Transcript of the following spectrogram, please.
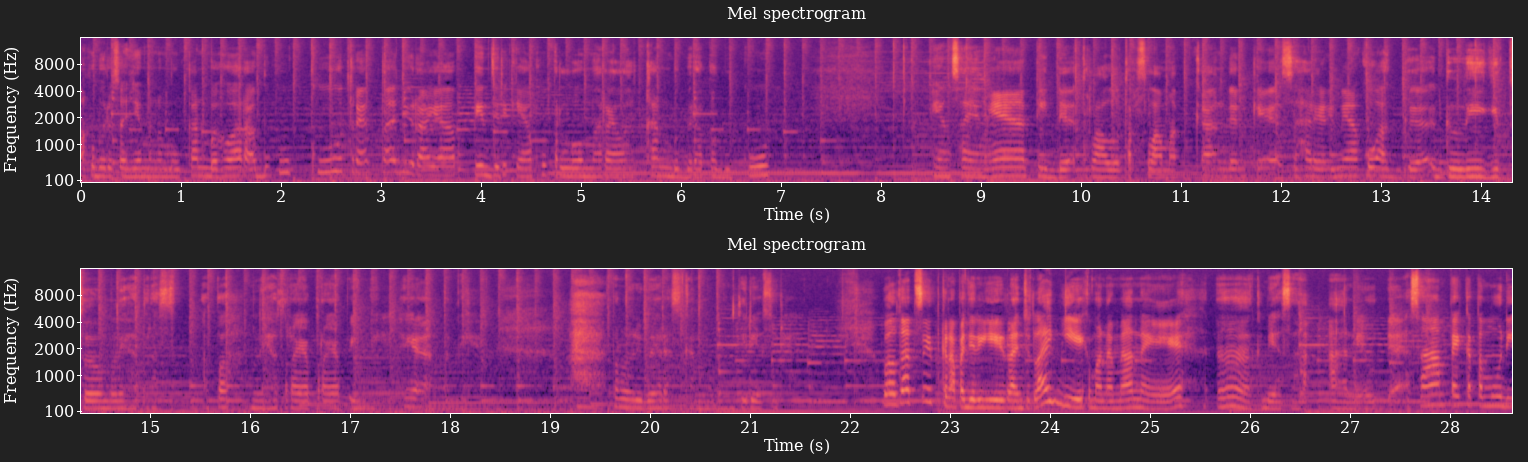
aku baru saja menemukan bahwa rak bukuku ternyata dirayapin jadi kayak aku perlu merelakan beberapa buku yang sayangnya tidak terlalu terselamatkan. Dan kayak seharian ini aku agak geli gitu melihat ras apa melihat rayap-rayap ini. Ya tapi perlu dibereskan. Jadi ya sudah well that's it. Kenapa jadi lanjut lagi? Ke mana-mana ya. Uh, kebiasaan ya udah. Sampai ketemu di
